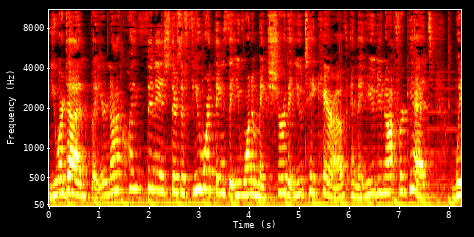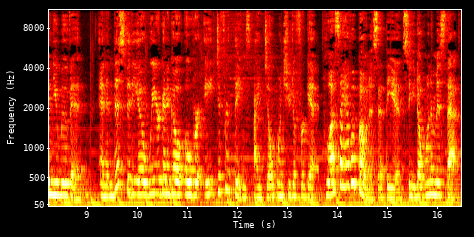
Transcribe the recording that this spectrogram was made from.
you are done, but you're not quite finished. There's a few more things that you wanna make sure that you take care of and that you do not forget when you move in. And in this video, we are gonna go over eight different things I don't want you to forget. Plus I have a bonus at the end, so you don't wanna miss that.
